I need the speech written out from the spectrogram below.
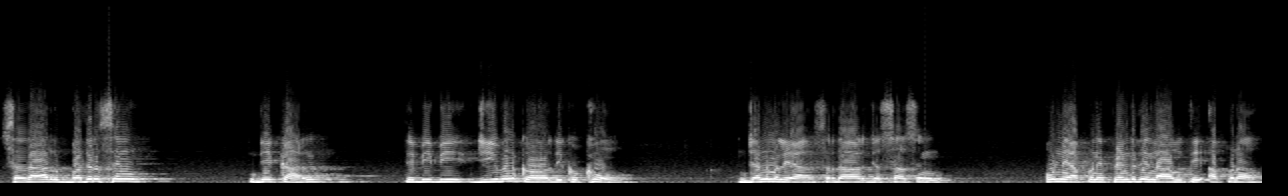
ਸਰਦਾਰ ਬਦਰ ਸਿੰਘ ਦੇ ਘਰ ਤੇ ਬੀਬੀ ਜੀਵਨ ਕੌਰ ਦੀ ਕੁੱਖੋਂ ਜਨਮ ਲਿਆ ਸਰਦਾਰ ਜੱਸਾ ਸਿੰਘ। ਉਹਨੇ ਆਪਣੇ ਪਿੰਡ ਦੇ ਨਾਮ ਤੇ ਆਪਣਾ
